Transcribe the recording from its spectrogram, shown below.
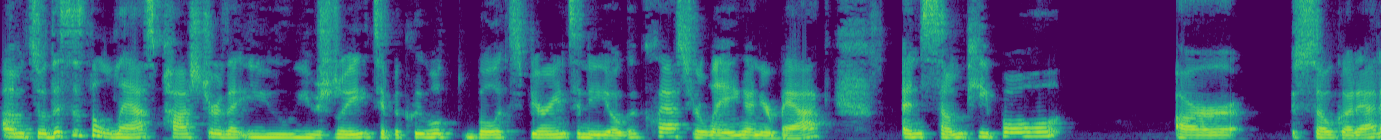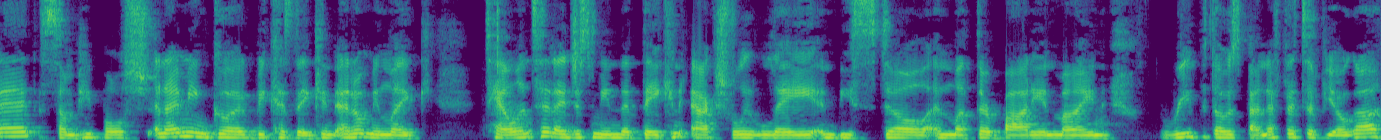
Um, so this is the last posture that you usually typically will will experience in a yoga class. You're laying on your back, and some people are so good at it. Some people, sh- and I mean good because they can. I don't mean like talented. I just mean that they can actually lay and be still and let their body and mind reap those benefits of yoga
